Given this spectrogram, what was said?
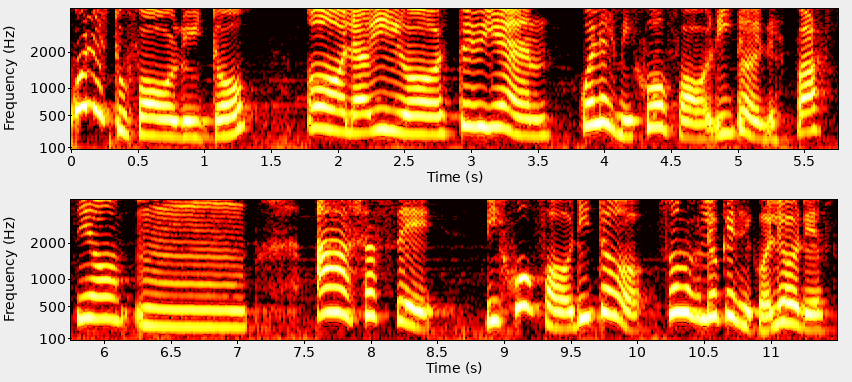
¿Cuál es tu favorito? Hola, Vigo, estoy bien. ¿Cuál es mi juego favorito del espacio? Mm, ah, ya sé. Mi juego favorito son los bloques de colores.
